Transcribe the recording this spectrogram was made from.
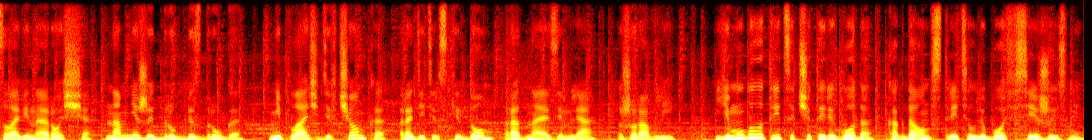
«Соловиная роща», «Нам не жить друг без друга», «Не плачь, девчонка», «Родительский дом», «Родная земля», «Журавли». Ему было 34 года, когда он встретил любовь всей жизни.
